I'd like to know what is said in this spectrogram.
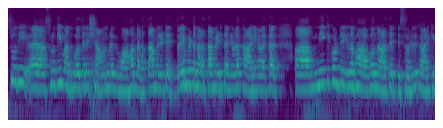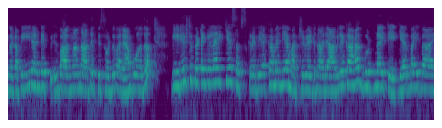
ശ്രുതി ശ്രുതിയും അതുപോലെ തന്നെ ശ്യാമും നമ്മളെ വിവാഹം നടത്താൻ വേണ്ടിയിട്ട് എത്രയും പെട്ടെന്ന് നടത്താൻ വേണ്ടി തന്നെയുള്ള കാര്യങ്ങളൊക്കെ നീക്കിക്കൊണ്ടിരിക്കുന്ന ഭാഗവും നാളത്തെ എപ്പിസോഡിൽ കാണിക്കും കേട്ടോ. അപ്പോൾ ഈ രണ്ട് ഭാഗങ്ങളും നാളത്തെ എപ്പിസോഡിൽ വരാൻ പോകുന്നത്. വീഡിയോ ഇഷ്ടപ്പെട്ടെങ്കിൽ ലൈക്ക് ചെയ്യുക സബ്സ്ക്രൈബ് ചെയ്യുക കമന്റ് ചെയ്യുക. മറ്റൊരു വീട്ടിൽ രാവിലെ കാണാം. Good night take care bye bye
